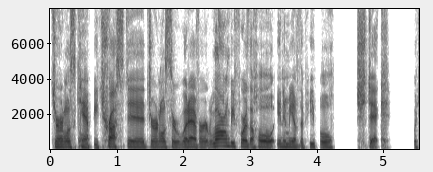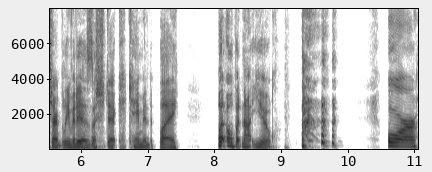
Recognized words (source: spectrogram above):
journalists can't be trusted, journalists or whatever, long before the whole enemy of the people shtick, which I believe it is a shtick, came into play. But oh, but not you. or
